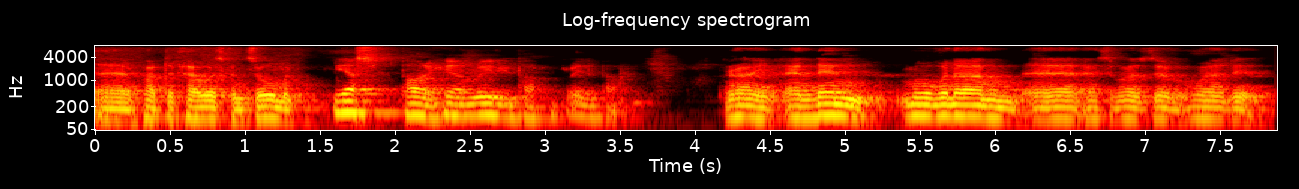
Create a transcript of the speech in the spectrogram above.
uh, what the cow was consuming. Yes, Paul, yeah, really important, really important. Right, and then moving on, uh, I suppose the, one of the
